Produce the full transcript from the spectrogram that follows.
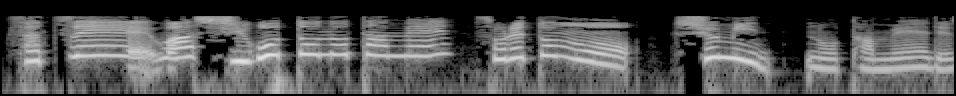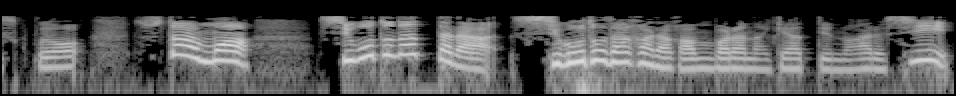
撮影は仕事のため？それとも趣味のためですか？そしたらまあ、仕事だったら仕事だから頑張らなきゃっていうのあるし、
